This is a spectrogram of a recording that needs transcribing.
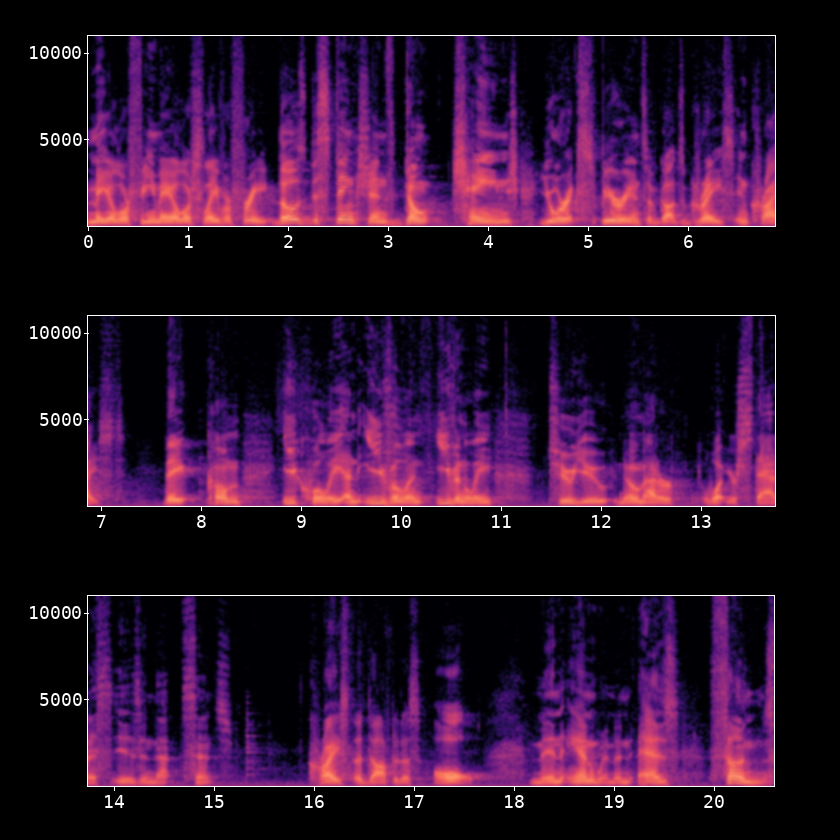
male or female, or slave or free. Those distinctions don't change your experience of God's grace in Christ. They come equally and evenly to you, no matter what your status is in that sense. Christ adopted us all, men and women, as sons,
